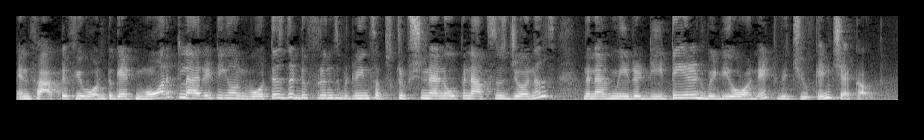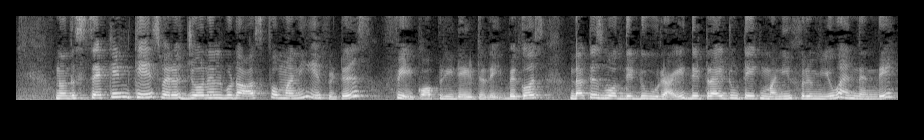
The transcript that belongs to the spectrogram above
In fact if you want to get more clarity on what is the difference between subscription and open access journals then i've made a detailed video on it which you can check out. Now the second case where a journal would ask for money if it is fake or predatory because that is what they do right? They try to take money from you and then they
